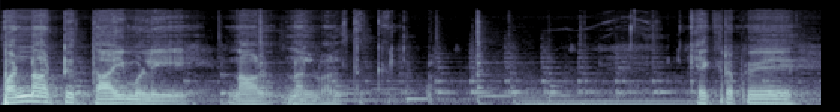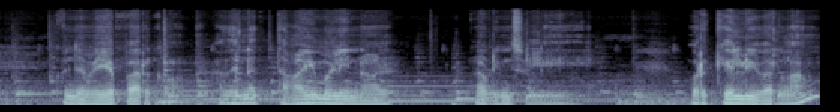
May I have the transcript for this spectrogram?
பன்னாட்டு தாய்மொழி நாள் நல்வாழ்த்துக்கள். கேட்குறப்பவே கொஞ்சம் வியப்பாக இருக்கும். அது என்ன தாய்மொழி நாள் அப்படின்னு சொல்லி ஒரு கேள்வி வரலாம்.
